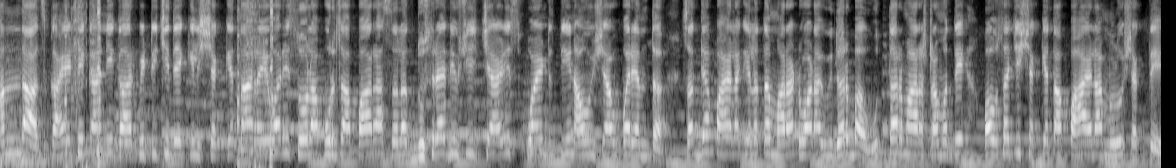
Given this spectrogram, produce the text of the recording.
अंदाज. काही ठिकाणी गारपिटीची देखील शक्यता. रविवारी सोलापूरचा पारा सलग दुसऱ्या दिवशी चाळीस पॉईंट तीन अंशापर्यंत. सध्या पाहायला गेलं तर मराठवाडा विदर्भ उत्तर महाराष्ट्रामध्ये पावसाची शक्यता पाहायला मिळू शकते.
